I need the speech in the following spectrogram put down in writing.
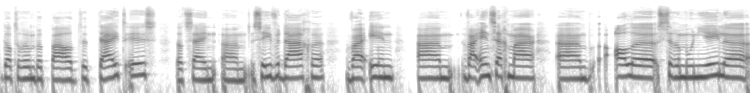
dat er een bepaalde tijd is. Dat zijn um, zeven dagen waarin Um, waarin zeg maar um, alle ceremoniële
